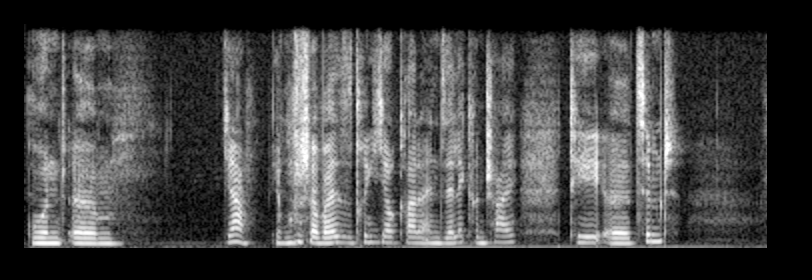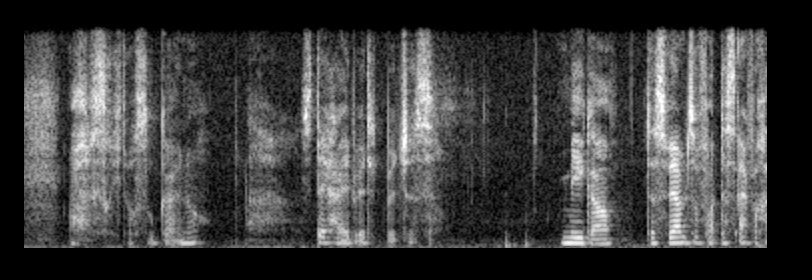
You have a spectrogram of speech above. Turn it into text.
Und ähm, ja, ironischerweise trinke ich auch gerade einen sehr leckeren Chai. Tee, äh, Zimt. Oh, das riecht auch so geil, ne? Stay hydrated, bitches. Mega. Das wärmt sofort. Das ist einfach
